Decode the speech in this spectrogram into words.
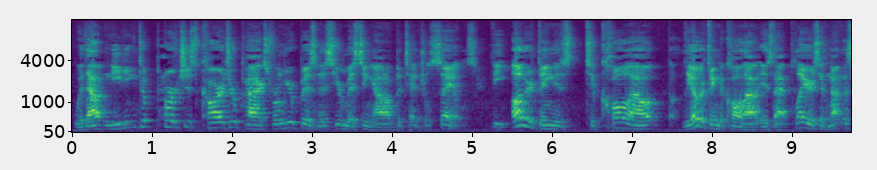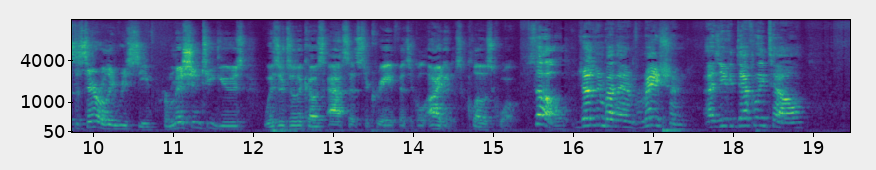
Without needing to purchase cards or packs from your business, you're missing out on potential sales. The other thing is to call out, the other thing to call out is that players have not necessarily received permission to use Wizards of the Coast assets to create physical items. Close quote. So, judging by that information, as you can definitely tell,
